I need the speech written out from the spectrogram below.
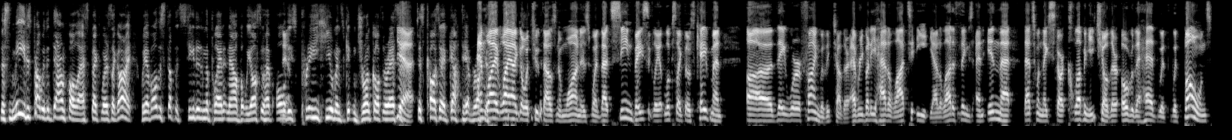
This mead is probably the downfall aspect where it's like, all right, we have all this stuff that's seeded in the planet now, but we also have all Yeah. these pre-humans getting drunk off their asses. Yeah. Just causing a goddamn ruckus. and why why I go with 2001 is when that scene basically it looks like those cavemen. Uh, they were fine with each other. Everybody had a lot to eat. You had a lot of things, and in that, that's when they start clubbing each other over the head with with bones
